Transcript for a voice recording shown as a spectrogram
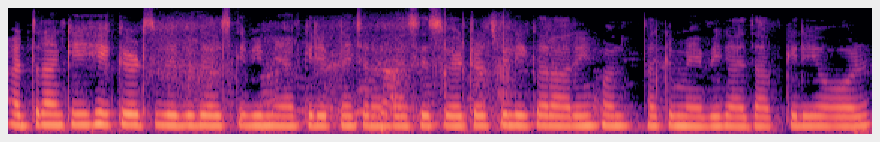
हर तरह की ही किड्स बेबी गर्ल्स की भी मैं आपके लिए अपने चैनल पर ऐसे स्वेटर्स भी लेकर आ रही हूँ ताकि मैं भी गाइस आपके लिए और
